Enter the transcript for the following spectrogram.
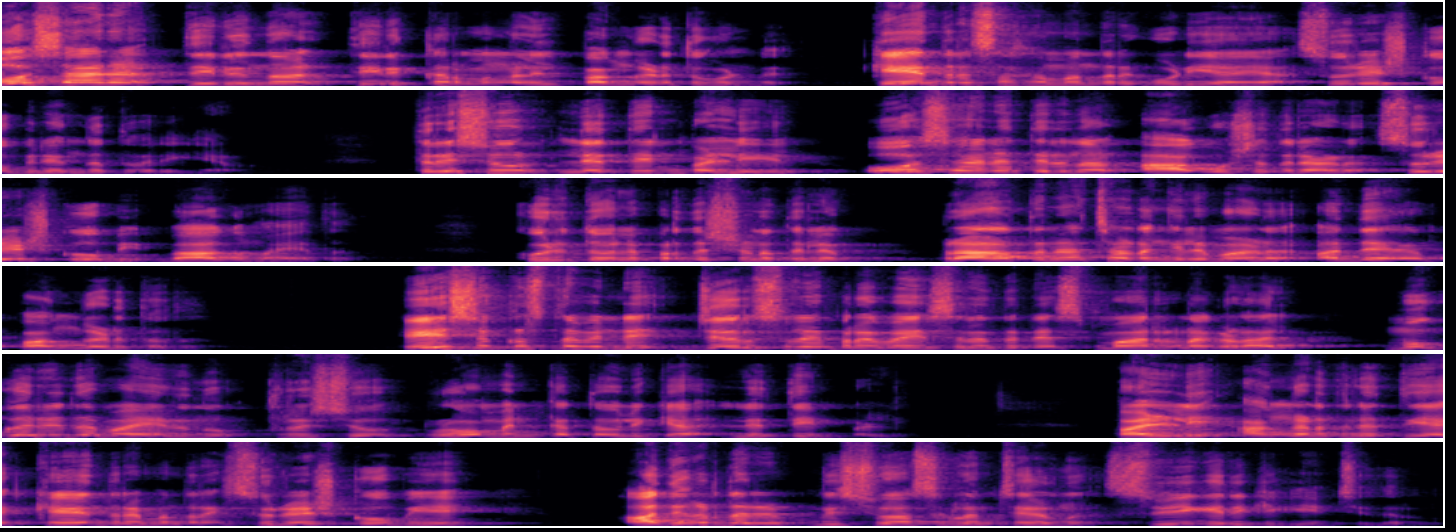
ഓശാന തിരുനാൾ തിരുക്കർമ്മങ്ങളിൽ പങ്കെടുത്തുകൊണ്ട് കേന്ദ്ര സഹമന്ത്രി കൂടിയായ സുരേഷ് ഗോപി രംഗത്ത് വരികയാണ്. തൃശൂർ ലത്തീൻ പള്ളിയിൽ ഓശാന തിരുനാൾ ആഘോഷത്തിലാണ് സുരേഷ് ഗോപി ഭാഗമായത്. കുരുത്തോല പ്രദക്ഷിണത്തിലും പ്രാർത്ഥനാ ചടങ്ങിലുമാണ് അദ്ദേഹം പങ്കെടുത്തത്. യേശുക്രിസ്തുവിന്റെ ജെറുസലേം പ്രവേശനത്തിന്റെ സ്മരണകളാൽ മുഖരിതമായിരുന്നു തൃശൂർ റോമൻ കത്തോലിക്ക ലത്തീൻ പള്ളി. പള്ളി അങ്കണത്തിലെത്തിയ കേന്ദ്രമന്ത്രി സുരേഷ് ഗോപിയെ അധികൃതരും വിശ്വാസികളും ചേർന്ന് സ്വീകരിക്കുകയും ചെയ്തിരുന്നു.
